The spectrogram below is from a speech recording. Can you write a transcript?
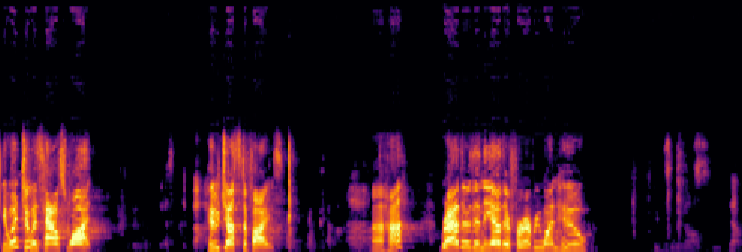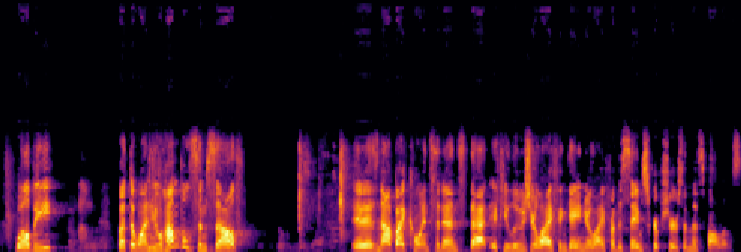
He went to his house, what? Who justifies? Uh huh. Rather than the other, for everyone who will be, but the one who humbles himself. It is not by coincidence that if you lose your life and gain your life are the same scriptures and this follows.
